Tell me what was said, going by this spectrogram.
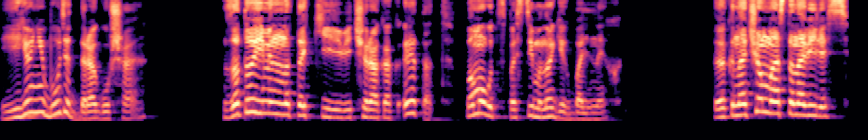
Ее не будет, дорогуша. Зато именно такие вечера, как этот, помогут спасти многих больных. Так на чем мы остановились?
